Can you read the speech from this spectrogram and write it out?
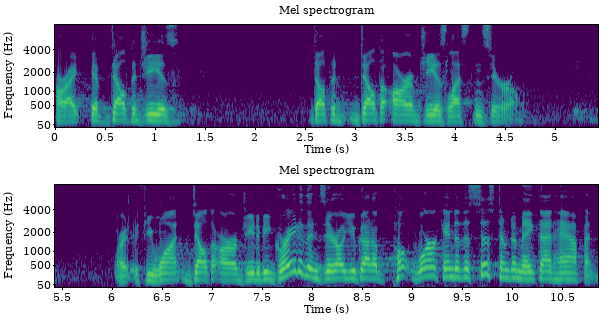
all right, if delta G is, delta, delta R of G is less than zero. All right, if you want delta R of G to be greater than zero, you've got to put work into the system to make that happen.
